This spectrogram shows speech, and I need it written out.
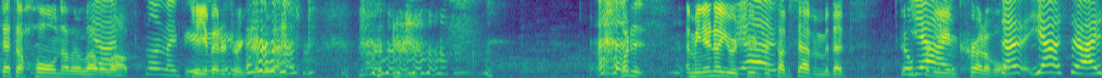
That's a whole nother level yeah, I'm up. spilling my beer. Yeah, you better drink some of that. What is, I mean, I know you were shooting for sub seven, but that's still Yeah, pretty incredible. So yeah, so I,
